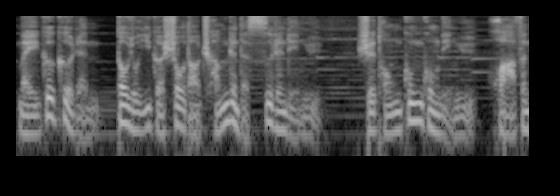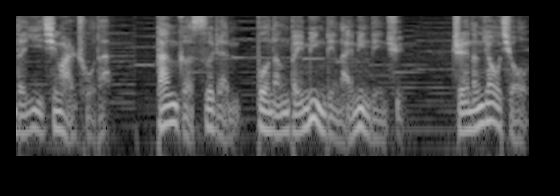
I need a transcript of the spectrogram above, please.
每个个人都有一个受到承认的私人领域，是同公共领域划分的一清二楚的。单个私人不能被命令来命令去，只能要求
